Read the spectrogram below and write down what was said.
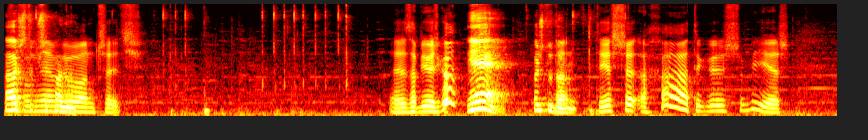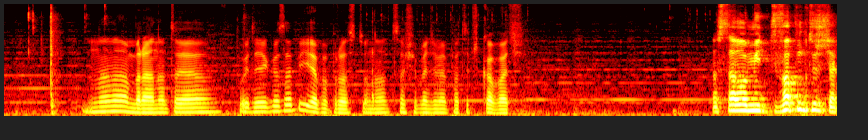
Chodź tu przy panu. wyłączyć. Y, Zabiłeś go? Nie! Chodź tu do mnie. ty jeszcze. Aha, ty go jeszcze bijesz. No dobra, no to ja pójdę i go zabiję po prostu. No co się będziemy patyczkować. Zostało mi dwa punkty życia,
